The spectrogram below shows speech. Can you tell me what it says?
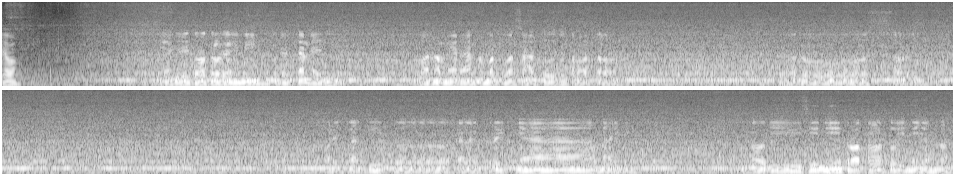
ayo ya jadi throttle yang ini udah ditandain warna merah nomor 21 itu throttle. Terus sorry. Balik lagi ke elektriknya. Nah ini. Kalau di sini throttle tuh ini ya nah.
